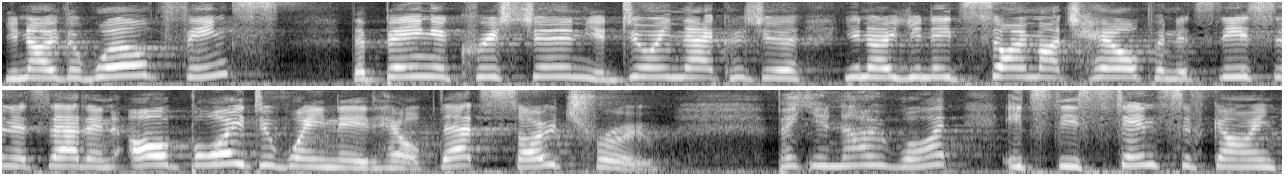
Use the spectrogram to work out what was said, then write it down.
You know, the world thinks that being a Christian, you're doing that because you, you know, you need so much help and it's this and it's that, and oh boy, do we need help. That's so true. But you know what? It's this sense of going,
